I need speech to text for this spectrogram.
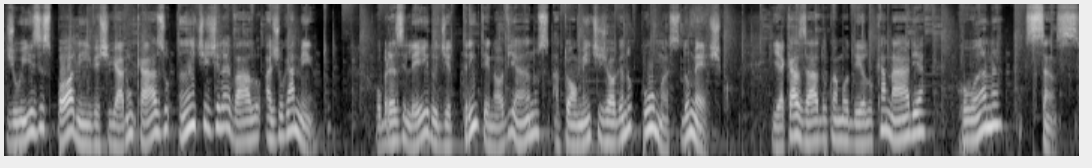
Juízes podem investigar um caso antes de levá-lo a julgamento. O brasileiro, de 39 anos, atualmente joga no Pumas, do México, e é casado com a modelo canária Juana Sanz.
